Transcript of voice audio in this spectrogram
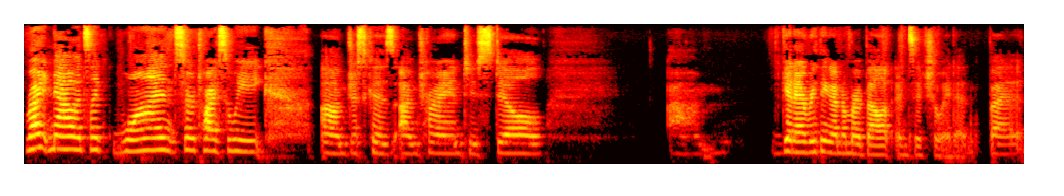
Right now it's like once or twice a week um, just because I'm trying to still um, get everything under my belt and situated. But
